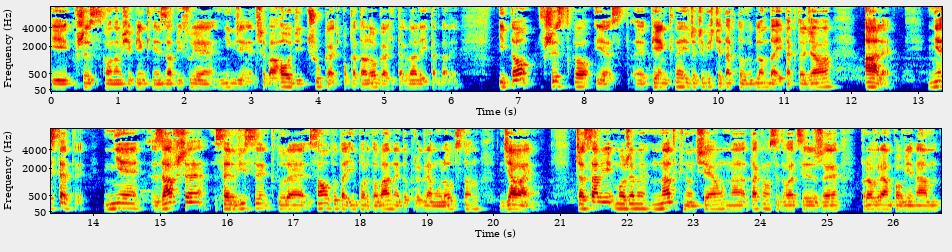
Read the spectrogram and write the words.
i wszystko nam się pięknie zapisuje, nigdzie nie trzeba chodzić, szukać po katalogach i tak dalej, i tak. I to wszystko jest piękne i rzeczywiście tak to wygląda i tak to działa, ale niestety nie zawsze serwisy, które są tutaj importowane do programu Loadstone działają. Czasami możemy natknąć się na taką sytuację, że program powie nam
